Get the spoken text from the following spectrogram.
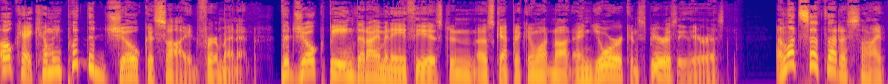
okay, can we put the joke aside for a minute? The joke being that I'm an atheist and a skeptic and whatnot, and you're a conspiracy theorist. And let's set that aside.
